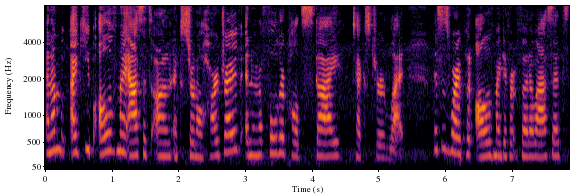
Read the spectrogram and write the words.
And I'm, I keep all of my assets on an external hard drive and in a folder called Sky Texture LUT. This is where I put all of my different photo assets.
